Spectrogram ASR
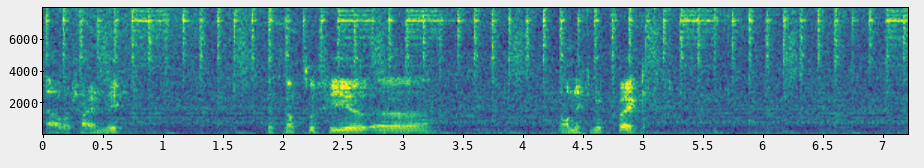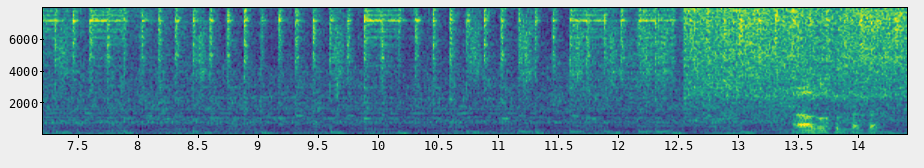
Ja, wahrscheinlich ist noch zu viel, äh, noch nicht genug weg. Ja, so schon besser.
